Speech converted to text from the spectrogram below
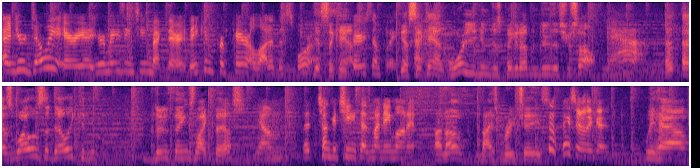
And your deli area, your amazing team back there, they can prepare a lot of this for us. Yes, they can. Very simply. Yes, Okay. they can. Or you can just pick it up and do this yourself. Yeah. As well as the deli can do things like this. Yum. That chunk of cheese has my name on it. I know, nice brie cheese. Looks really good. we have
